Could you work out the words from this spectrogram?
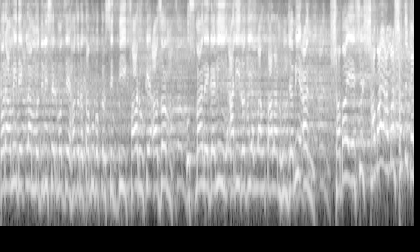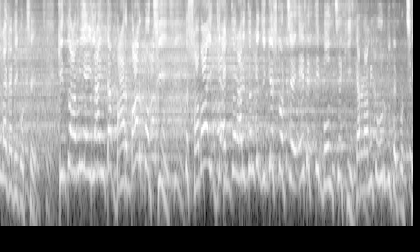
পরে আমি দেখলাম মজলিসের মধ্যে হজরত আবু বকর সিদ্দিক ফারুকে আজম উসমানে গনি, আলী রদি আল্লাহ তালানহুম জামিআন সবাই এসে সবাই আমার সাথে কান্নাকাটি করছে। কিন্তু আমি এই লাইনটা বারবার পড়ছি। তো সবাই একজন আরেকজনকে জিজ্ঞেস করছে, এই ব্যক্তি বলছে কি? কারণ আমি তো উর্দুতে পড়ছি।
